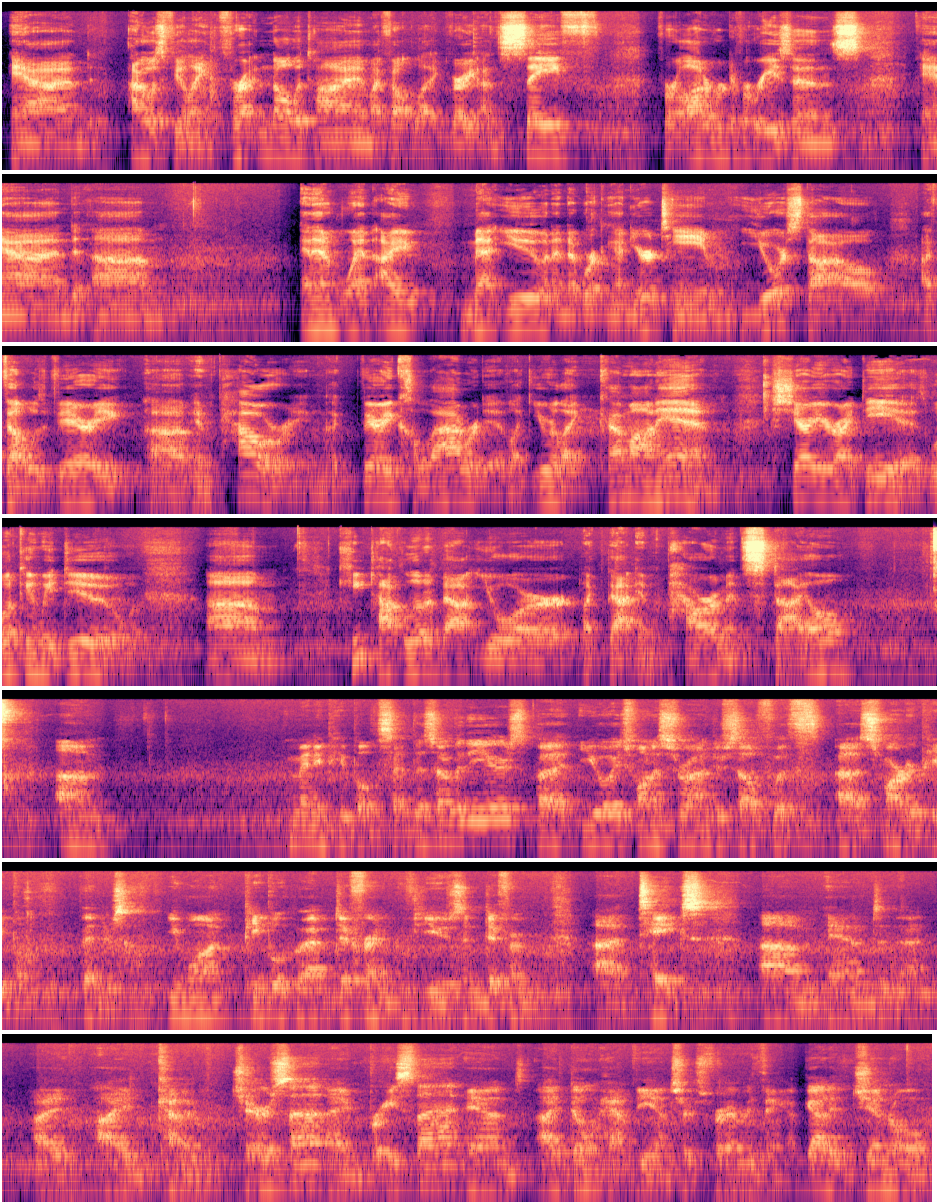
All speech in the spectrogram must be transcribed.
And I was feeling threatened all the time. I felt like very unsafe for a lot of different reasons. And um, and then when I met you and ended up working on your team, your style I felt was very uh, empowering, like very collaborative. Like you were like, "Come on in, share your ideas. What can we do?" Um, can you talk a little about your like that empowerment style? Um, many people have said this over the years, but you always want to surround yourself with uh, smarter people than yourself. You want people who have different views and different uh, takes, um, and uh, I I kind of cherish that. I embrace that, and I don't have the answers for everything. I've got a general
